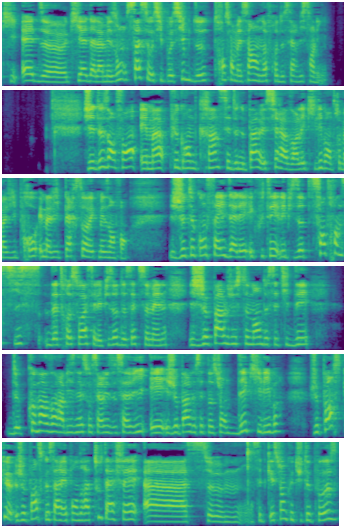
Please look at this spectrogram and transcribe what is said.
qui aident, qui aident à la maison. Ça, c'est aussi possible de transformer ça en offre de service en ligne. J'ai deux enfants et ma plus grande crainte, c'est de ne pas réussir à avoir l'équilibre entre ma vie pro et ma vie perso avec mes enfants. Je te conseille d'aller écouter l'épisode 136 d'être soi, c'est l'épisode de cette semaine. Je parle justement de cette idée de comment avoir un business au service de sa vie et je parle de cette notion d'équilibre. Je pense que je pense que ça répondra tout à fait à ce, cette question que tu te poses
